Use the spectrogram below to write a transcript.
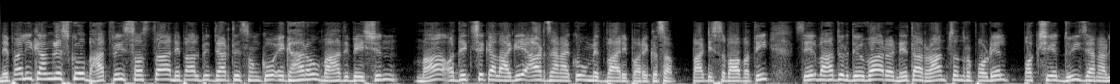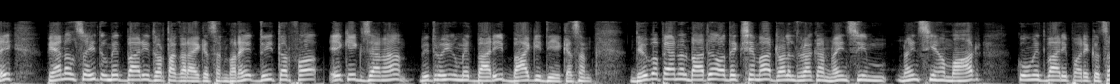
नेपाली कांग्रेसको भातृ संस्था नेपाल विद्यार्थी संघको एघारौं महाधिवेशनमा अध्यक्षका लागि आठजनाको उम्मेद्वारी परेको छ। पार्टी सभापति शेरबहादुर देउवा र नेता रामचन्द्र पौडेल पक्षीय दुईजनाले प्यानल सहित उम्मेद्वारी दर्ता गराएका छन् भने दुईतर्फ एक एकजना विद्रोही उम्मेद्वारी बागी दिएका छन्। देउवा प्यानलबाट अध्यक्षमा डडेलधुराका नैनसिंह महर को उम्मेद्वारी परेको छ।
